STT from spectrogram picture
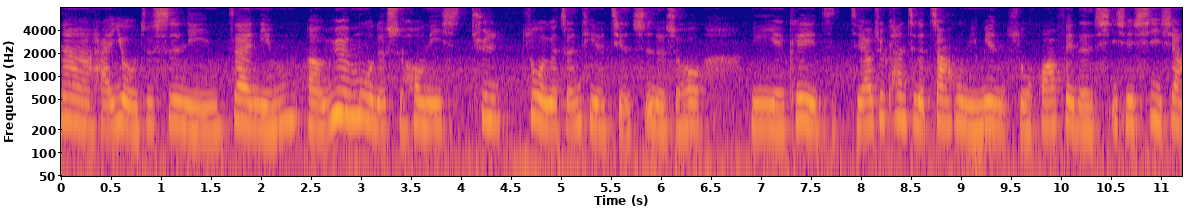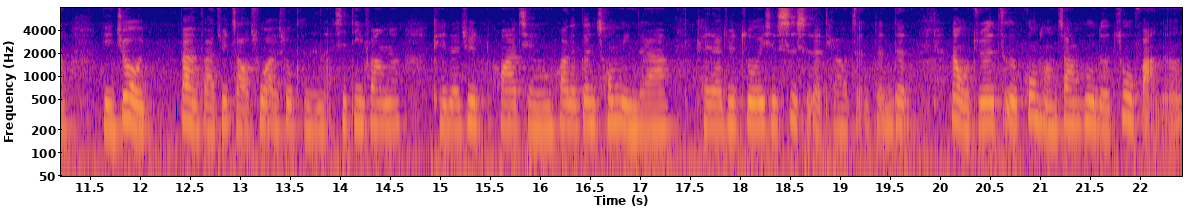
那还有就是你在年呃月末的时候，你去做一个整体的检视的时候，你也可以只只要去看这个账户里面所花费的一些细项，你就有办法去找出来说可能哪些地方呢，可以再去花钱花的更聪明的啊。可以来去做一些事实的调整等等。那我觉得这个共同账户的做法呢，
